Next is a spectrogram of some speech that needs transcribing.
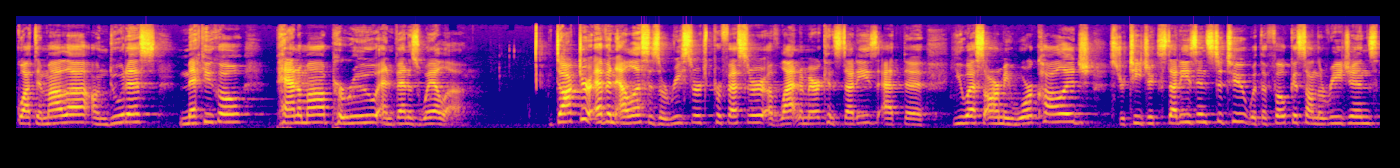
Guatemala, Honduras, Mexico, Panama, Peru, and Venezuela. Dr. Evan Ellis is a research professor of Latin American Studies at the U.S. Army War College Strategic Studies Institute with a focus on the region's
